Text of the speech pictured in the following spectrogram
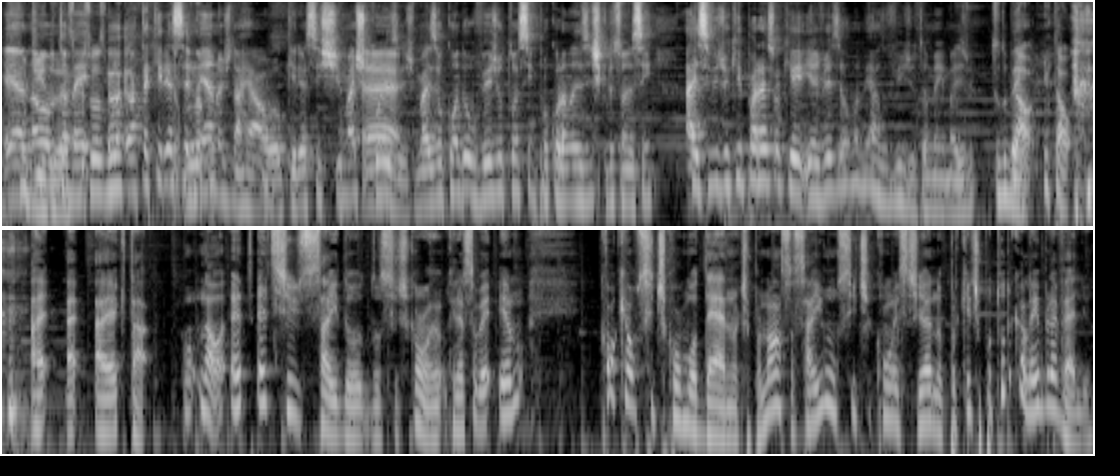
É, fudido. não, eu também. pessoas Eu, eu até queria ser não- menos, na real. Eu queria assistir mais É. coisas. Mas eu, quando eu vejo, eu tô assim, procurando as inscrições assim. Ah, esse vídeo aqui parece ok. E às vezes é uma merda o vídeo também, mas tudo bem. Não, então, aí, aí- aí é que tá. Não, an- antes de sair do, do sitcom, eu queria saber, eu não- qual que é o sitcom moderno? Tipo, nossa, saiu um sitcom este ano, porque, tipo, tudo que eu lembro é velho.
